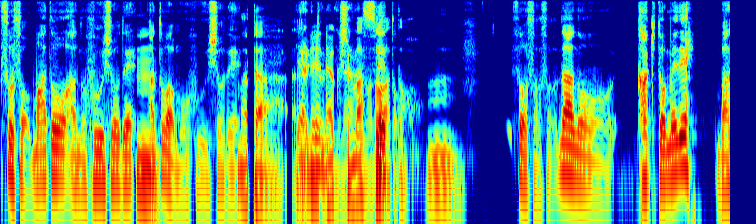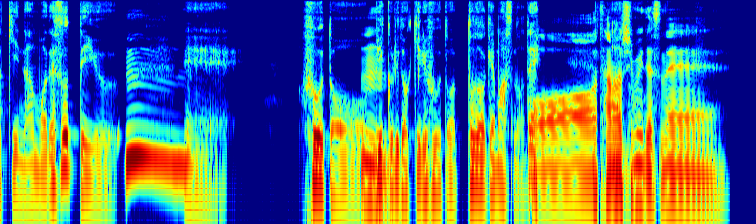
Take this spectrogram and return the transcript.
そうそう、まあ、あと、あの、封書で、うんあとはもう封書で、また連絡しますわと。うん。そうそうそう。であの、書き留めで、罰金なんぼですっていう、うんえー封筒びっくりドッキリ封筒届けますので、おー、楽しみですね。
